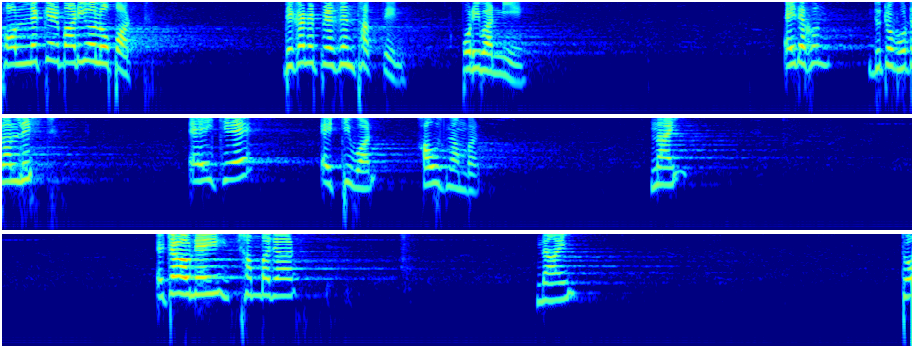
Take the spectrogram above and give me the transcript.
সল্লেকের বাড়িও লোপাট, যেখানে প্রেজেন্ট থাকতেন পরিবার নিয়ে। এই দেখুন, দুটো ভোটার লিস্ট এই যে এইটটি ওয়ান হাউস নাম্বার নাই এটাও নেই, শ্যামবাজার নাই তো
